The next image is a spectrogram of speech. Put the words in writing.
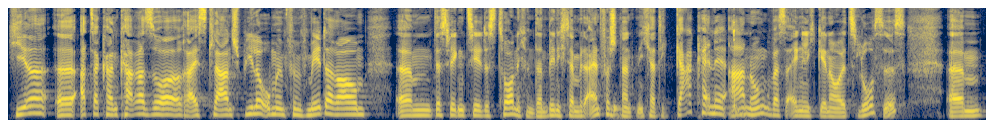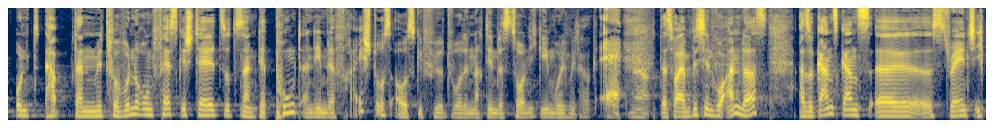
hier, äh, Atakan Karasor reißt klar einen Spieler um im 5-Meter-Raum, ähm, deswegen zählt das Tor nicht. Und dann bin ich damit einverstanden. Ich hatte gar keine Ahnung, was eigentlich genau jetzt los ist ähm, und habe dann mit Verwunderung festgestellt, sozusagen der Punkt, an dem der Freistoß ausgeführt wurde, nachdem das Tor nicht gegeben wurde, ich mir gedacht, äh, ja. das war ein bisschen woanders. Also ganz, ganz äh, strange. Ich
